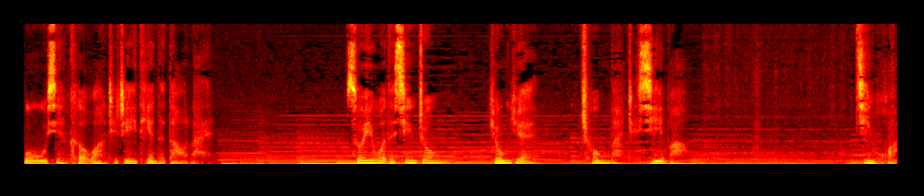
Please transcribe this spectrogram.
我无限渴望着这一天的到来，所以我的心中永远充满着希望。静华。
